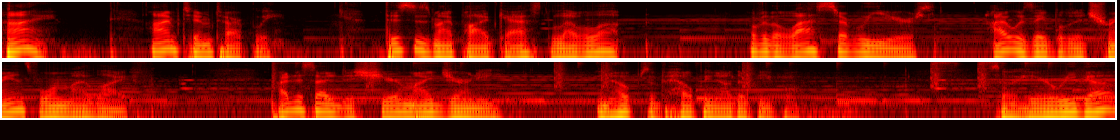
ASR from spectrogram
Hi, I'm Tim Tarpley. This is my podcast, Level Up. Over the last several years, I was able to transform my life. I decided to share my journey in hopes of helping other people. So here we go.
